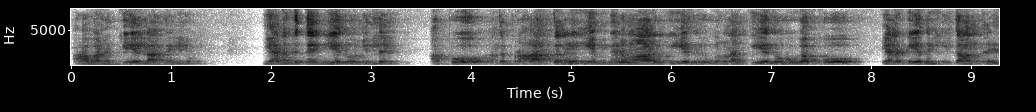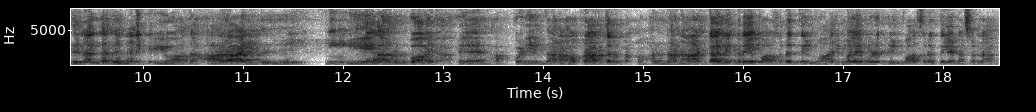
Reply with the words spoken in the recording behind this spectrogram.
அவனுக்கு எல்லாம் தெரியும். எனக்கு தெரிஞ்சு எதுவும் இல்லை. அப்போ அந்த பிரார்த்தனை எம்பெருமானுக்கு எது? உனக்கு எது உகப்போ? எனக்கு எது ஹிதம்? எது நல்லதுன்னு நினைக்கிறியோ அதை ஆராய்ந்து நீயே அருள்வாயாக. அப்படின்னு தான் நம்ம பிரார்த்தனை பண்ணோம். அதுதானே ஆண்டாள் இன்றைய பாசுரத்தில் மாரிமலை முழத்தில் பாசுரத்தில் என்ன சொன்னார்?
